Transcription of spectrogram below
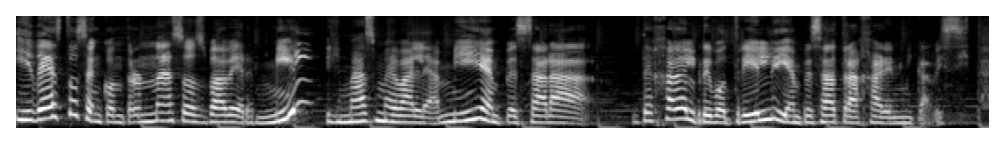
y de estos encontronazos va a haber mil y más me vale a mí empezar a dejar el ribotril y empezar a trabajar en mi cabecita?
